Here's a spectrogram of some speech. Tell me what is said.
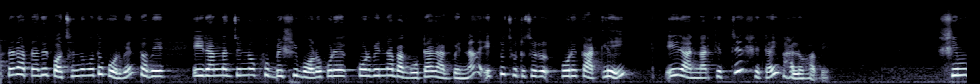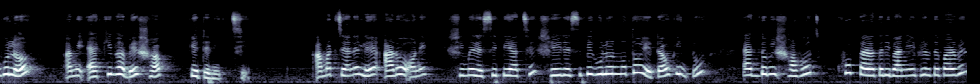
আপনারা আপনাদের পছন্দ মতো করবেন, তবে এই রান্নার জন্য খুব বেশি বড় করে করবেন না বা গোটা রাখবেন না, একটু ছোট ছোট করে কাটলেই এই রান্নার ক্ষেত্রে সেটাই ভালো হবে। শিমগুলো আমি একইভাবে সব কেটে নিচ্ছি। আমার চ্যানেলে আরও অনেক শিমের রেসিপি আছে, সেই রেসিপিগুলোর মতো এটাও কিন্তু একদমই সহজ খুব তাড়াতাড়ি বানিয়ে ফেলতে পারবেন,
